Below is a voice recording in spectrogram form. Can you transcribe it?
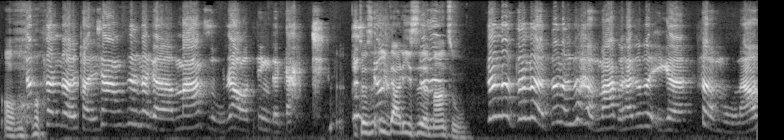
哦，就真的很像是那个妈祖绕境的感觉，就是意大利式的妈祖。真的，真的，真的是很妈祖，他就是一个圣母，然后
